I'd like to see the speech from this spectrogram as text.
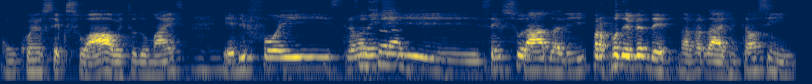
com cunho sexual e tudo mais, ele foi extremamente foi censurado ali para poder vender, na verdade. Então, assim,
